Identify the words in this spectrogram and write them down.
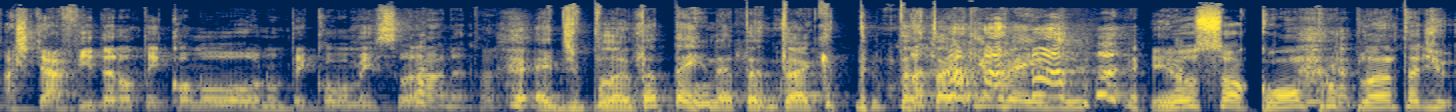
Acho que a vida não tem como, não tem como mensurar, né, Thales? É de planta tem, né? Tanto é que, tanto é que vende. Eu só compro planta, de,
